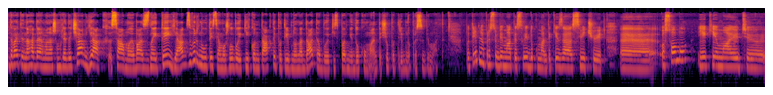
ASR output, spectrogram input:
Давайте нагадаємо нашим глядачам, як саме вас знайти, як звернутися, можливо, які контакти потрібно надати, або якісь певні документи, що потрібно при собі мати. Потрібно при собі мати свої документи, які засвідчують е, особу, які мають е,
